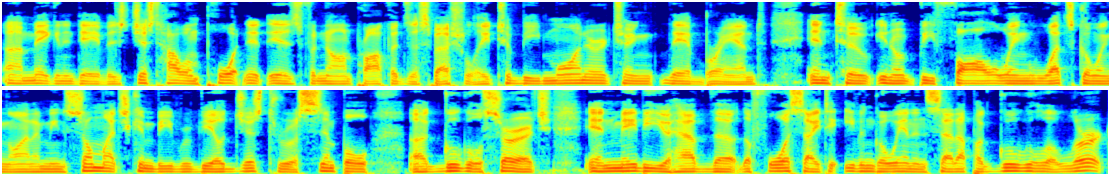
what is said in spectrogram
uh, Megan and Dave, is just how important it is for nonprofits, especially, to be monitoring their brand and to you know be following what's going on. I mean, so much can be revealed just through a simple uh, Google search, and maybe you have the the foresight to even go in and set up a Google alert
